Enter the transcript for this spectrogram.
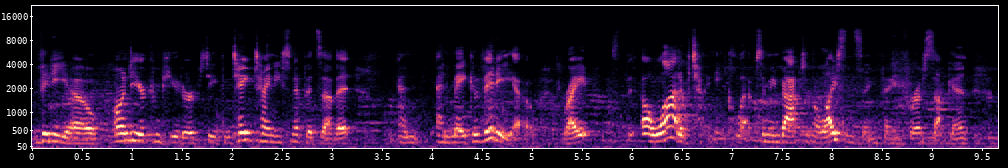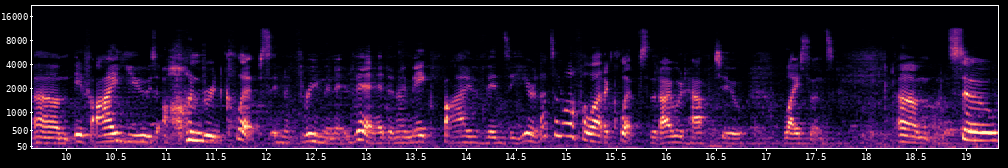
video onto your computer so you can take tiny snippets of it and, and make a video, right? A lot of tiny clips. I mean, back to the licensing thing for a second. Um, if I use 100 clips in a three minute vid and I make five vids a year, that's an awful lot of clips that I would have to license. Um, so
